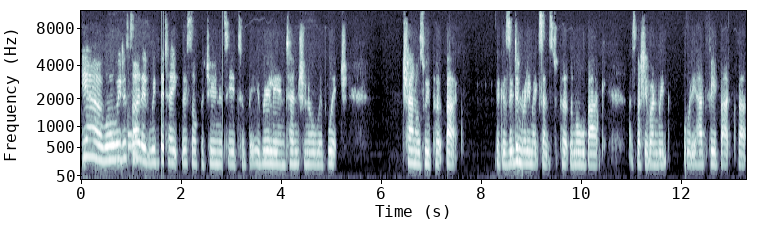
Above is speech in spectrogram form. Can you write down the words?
Yeah, well, we decided we'd take this opportunity to be really intentional with which channels we put back because it didn't really make sense to put them all back, especially when we'd already had feedback that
